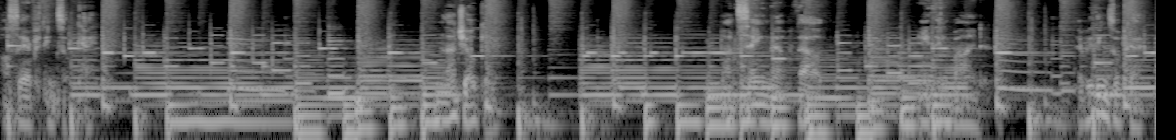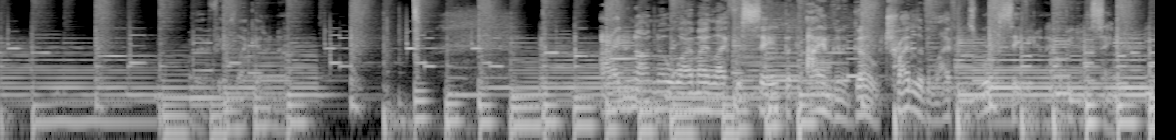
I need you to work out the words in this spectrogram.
I'll say everything's okay. I'm not joking. I'm not saying that without anything behind it. Everything's okay. Know why my life was saved, but I am going to go try to live a life that was worth saving, and I hope you do the same.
